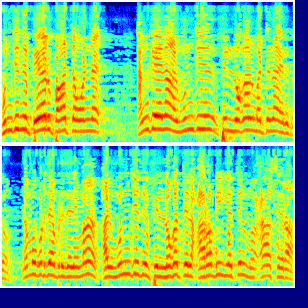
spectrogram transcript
முஞ்சிது பேர் பார்த்த உடனே அங்கெல்லாம் அது முஞ்சு ஃபில் லுகான் மட்டும்தான் இருக்கும். நம்ம கொடுத்த எப்படி தெரியுமா? அது முஞ்சிது ஃபில் லுகத்தில் அரபியத்தில் முஆசிரா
